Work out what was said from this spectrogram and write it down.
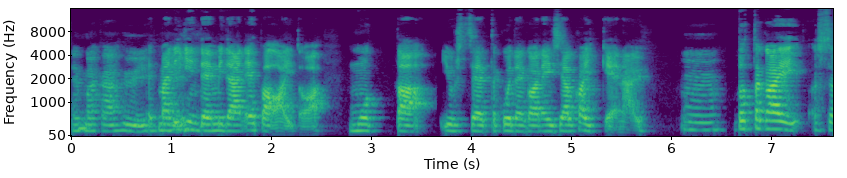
En mäkään hyi. Että mä en ikinä tee mitään epäaitoa. Mutta just se, että kuitenkaan ei siellä kaikkea näy. Mm. Totta kai se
